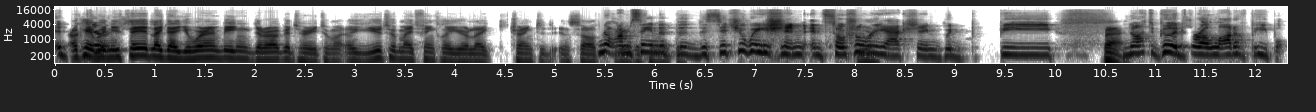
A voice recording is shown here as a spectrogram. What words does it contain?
a- okay there- when you say it like that you weren't being derogatory to my uh, youtube might think like you're like trying to insult No, I'm saying that the, the situation and social Yeah. reaction would be not good for a lot of people.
